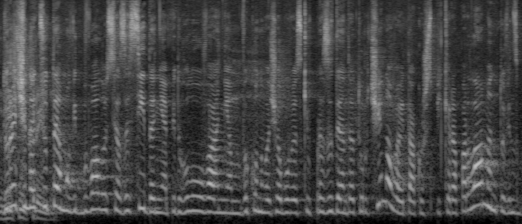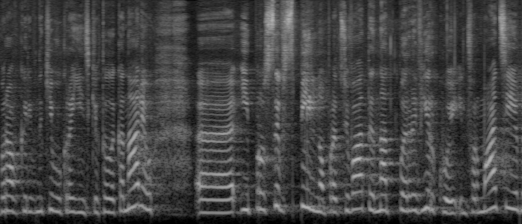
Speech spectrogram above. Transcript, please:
в До речі, їхній на цю тему відбувалося засідання під головуванням виконувача обов'язків президента Турчинова і також спікера парламенту. Він збирав керівників українських телеканалів е, і просив спільно працювати над перевіркою інформації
